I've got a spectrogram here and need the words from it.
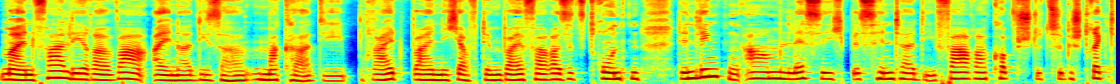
Mein Fahrlehrer war einer dieser Macker, die breitbeinig auf dem Beifahrersitz thronten, den linken Arm lässig bis hinter die Fahrerkopfstütze gestreckt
